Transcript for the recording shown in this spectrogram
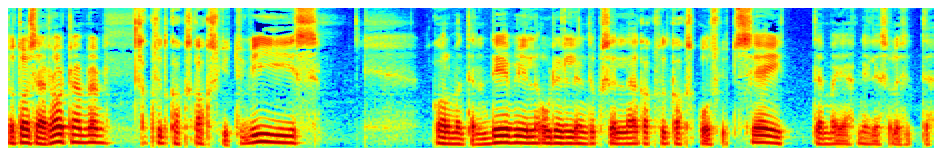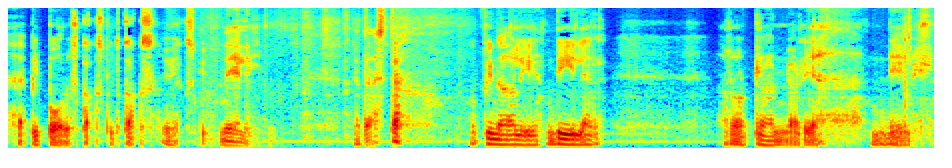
No toisena Roadrunner 22.25, kolmantena Devil uudelleen 22.67 ja neljäs oli sitten Happy Bonus 22.94. Ja tästä finaaliin Dealer Roadrunner ja Devil.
